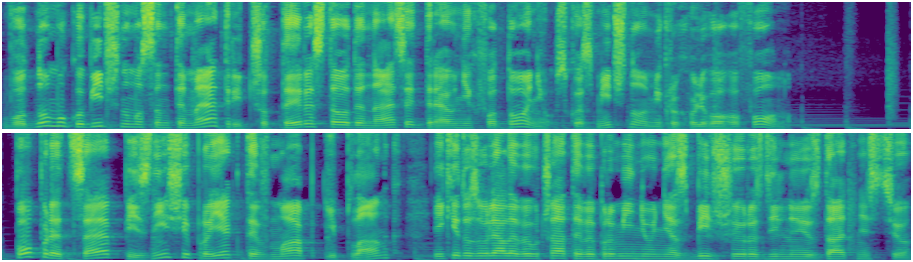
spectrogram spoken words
в одному кубічному сантиметрі 411 древніх фотонів з космічного мікрохвильового фону. Попри це, пізніші проєкти ВМАП і Планк, які дозволяли вивчати випромінювання з більшою роздільною здатністю,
